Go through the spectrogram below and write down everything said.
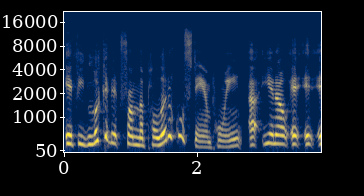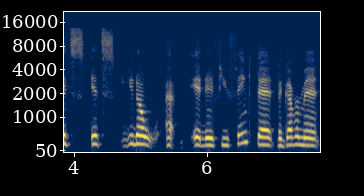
if you look at it from the political standpoint, uh, you know, it, it, it's it's you know, uh, and if you think that the government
